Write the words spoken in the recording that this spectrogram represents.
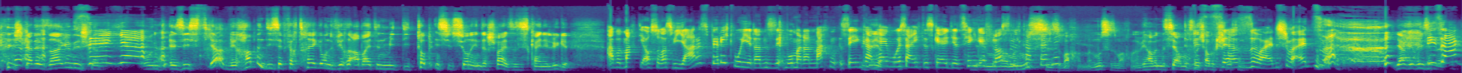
ich kann es sagen. Ich kann, Sicher. und es ist, ja, wir haben diese Verträge und wir arbeiten mit den Top-Institutionen in der Schweiz. Das ist keine Lüge. Aber macht ihr auch sowas wie Jahresbericht, wo, ihr dann, wo man dann machen, sehen kann, Ja, ja. hey, wo ist eigentlich das Geld jetzt hingeflossen? man, man muss es machen. Man muss es machen. Wir haben das ja Du bist ursprünglich ja abgeschlossen. so ein Schweizer. Ja, wir Die wissen, sagen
